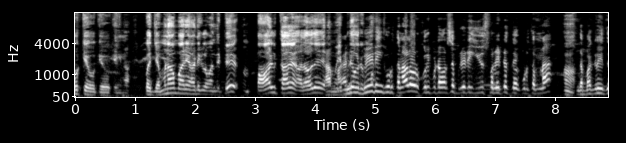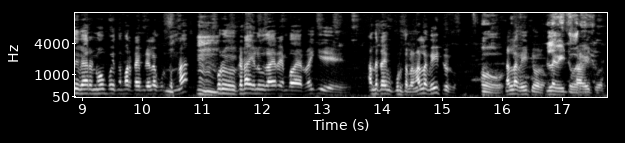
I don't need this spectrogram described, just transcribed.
ஓகே ஓகே ஓகேங்கண்ணா இப்போ ஜமுனா பாரி ஆடுகள் வந்துட்டு பாலுக்காக அதாவது ஒரு ப்ரீடிங் கொடுத்தனால ஒரு குறிப்பிட்ட வருஷம் ப்ரீடிங் யூஸ் பண்ணிட்டு கொடுத்தோம்னா. இந்த பக்ரீத் வேற நோம்பு இந்த மாதிரி டைம்ல எல்லாம் கொடுத்தோம்னா. ஒரு கடா எழுபதாயிரம் எண்பதாயிரம் ரூபாய்க்கு அந்த டைம் கொடுத்துடலாம். நல்ல வெயிட் இருக்கும். ஓ. நல்ல வெயிட் வரும். நல்ல வெயிட் வரும். வெயிட் வரும்.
